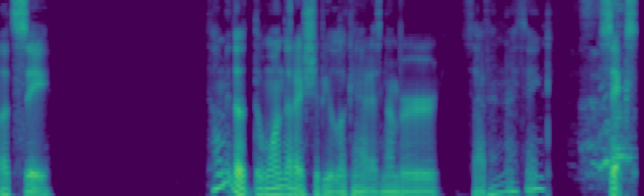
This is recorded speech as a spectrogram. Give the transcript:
Let's see. Tell me the, the one that I should be looking at is number seven, I think? Six.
